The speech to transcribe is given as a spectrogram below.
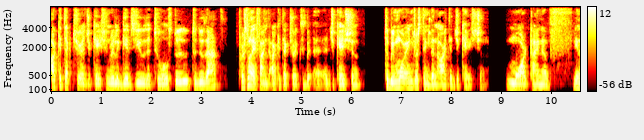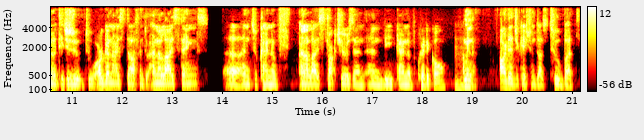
architecture education really gives you the tools to to do that personally, I find architecture uh, education to be more interesting than art education. More kind of, you know, it teaches you to organize stuff and to analyze things uh, and to kind of analyze structures and, and be kind of critical. Mm-hmm. I mean, art education does too, but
